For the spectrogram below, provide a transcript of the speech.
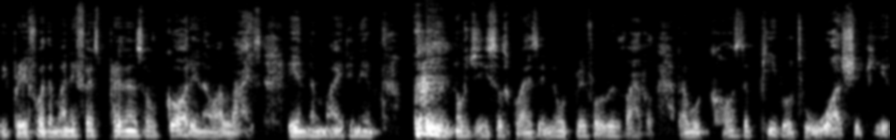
We pray for the manifest presence of God in our lives in the mighty name of Jesus Christ. And we pray for revival that will cause the people to worship you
